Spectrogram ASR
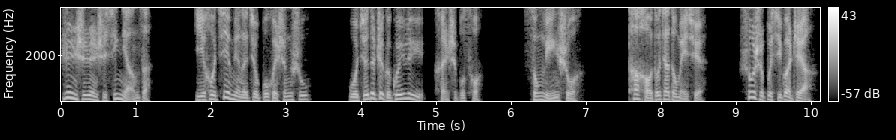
认识认识新娘子，以后见面了就不会生疏。我觉得这个规律很是不错。松林说：“他好多家都没去，说是不习惯这样。”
